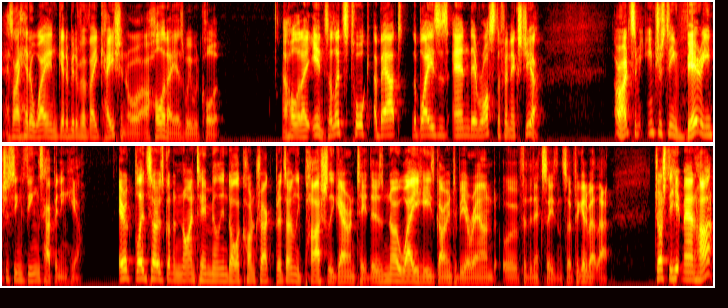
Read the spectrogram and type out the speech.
as I head away and get a bit of a vacation or a holiday, as we would call it. A holiday in. So let's talk about the Blazers and their roster for next year. All right, some interesting, very interesting things happening here. Eric Bledsoe's got a $19 million contract, but it's only partially guaranteed. There's no way he's going to be around uh, for the next season, so forget about that. Josh the Hitman Hart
